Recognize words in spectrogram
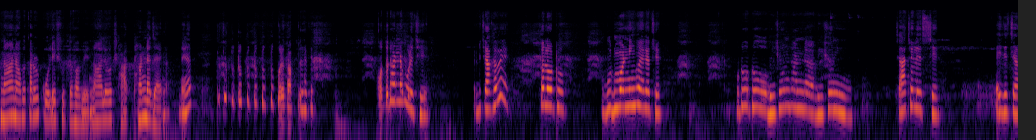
না না, ওকে কারোর কোলে শুতে হবে। না হলে ওর ঠান্ডা যায় না, তাই না? টুক টুক টুক টুক টুক টুক টুক করে কাঁপতে থাকে। কত ঠান্ডা পড়েছে? একটু চা খাবে? চলো, ওঠো। গুড মর্নিং হয়ে গেছে। ওঠো ওঠো, ভীষণ ঠান্ডা ভীষণই চা চলে এসছে। এই যে চা।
